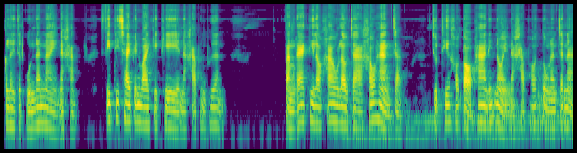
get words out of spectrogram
ก็เลยจะกุ้นด้านในนะครับซิปที่ใช้เป็น YKK นะครับ เพื่อนๆ ฝั่งแรกที่เราเข้าเราจะเข้าห่างจากจุดที่เขาต่อผ้านิดหน่อยนะครับ เพราะตรงนั้นจะหนา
